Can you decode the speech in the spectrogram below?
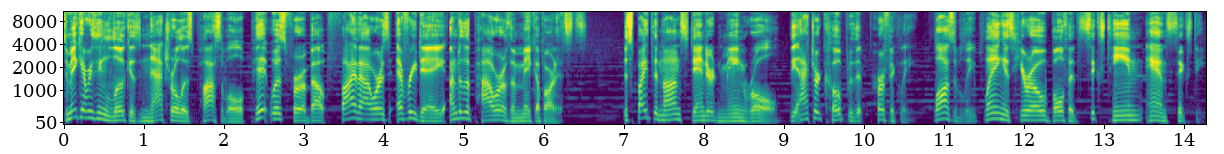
To make everything look as natural as possible, Pitt was for about five hours every day under the power of the makeup artists. Despite the non standard main role, the actor coped with it perfectly, plausibly playing his hero both at 16 and 60,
